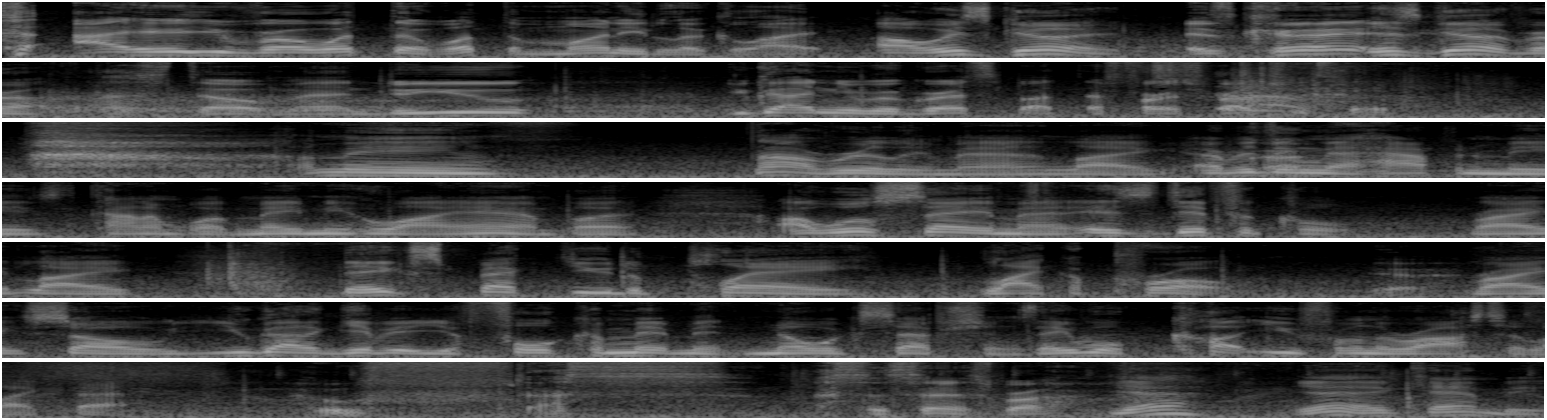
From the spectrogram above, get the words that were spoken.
I hear you, bro. What the what the money look like? Oh, it's good. It's good. It's good, bro. That's dope, man. Do you you got any regrets about that first Russian trip? I mean, not really, man. Like everything Okay. that happened to me is kind of what made me who I am. But I will say, man, it's difficult, right? Like they expect you to play like a pro. Yeah. Right? So you got to give it your full commitment, no exceptions. They will cut you from the roster like that. Oof, that's that's intense, bro. Yeah, yeah, it can be.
